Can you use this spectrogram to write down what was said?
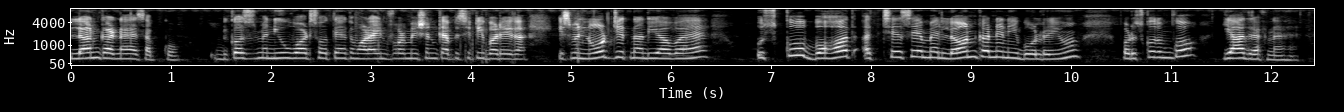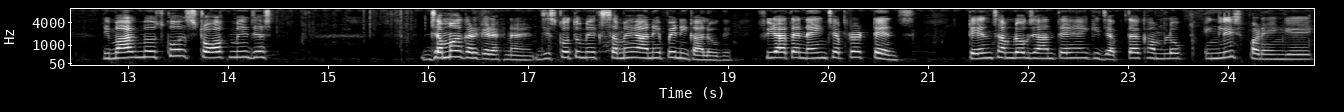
लर्न करना है सबको। बिकॉज़ उसमें न्यू वर्ड्स होते हैं, तुम्हारा इन्फॉर्मेशन कैपेसिटी बढ़ेगा। इसमें नोट जितना दिया हुआ है, उसको बहुत अच्छे से मैं लर्न करने नहीं बोल रही हूँ, पर उसको तुमको याद रखना है। दिमाग में उसको स्टॉक में जस्ट जमा करके रखना है, जिसको तुम एक समय आने पे निकालोगे। फिर आता है नाइन चैप्टर टेंस टेंस हम लोग जानते हैं कि जब तक हम लोग इंग्लिश पढ़ेंगे,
